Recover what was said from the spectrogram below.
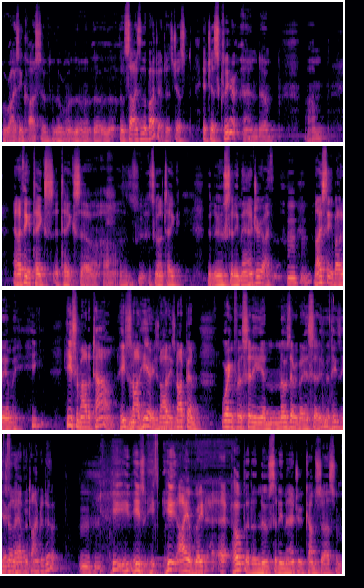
the rising cost of the, the, the, the size of the budget. It's just, it's just clear. And, um, um, and I think it takes, it takes, uh, uh, it's, it's going to take the new city manager. I, th- Nice thing about him, he, he's from out of town. He's not here. He's not, he's not been working for the city and knows everybody in the city, that he's, he's going to have the time to do it. He, he, he's, he, he, I have great uh, hope that a new city manager comes to us from,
